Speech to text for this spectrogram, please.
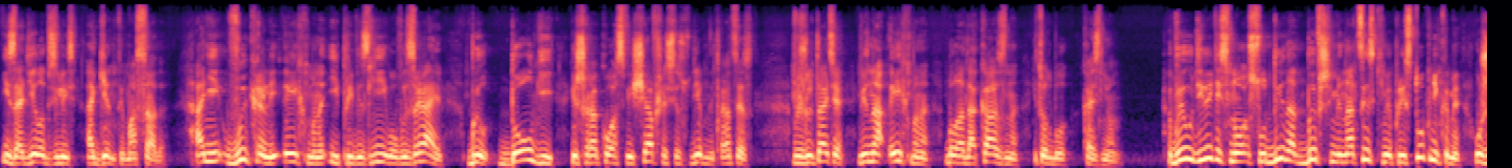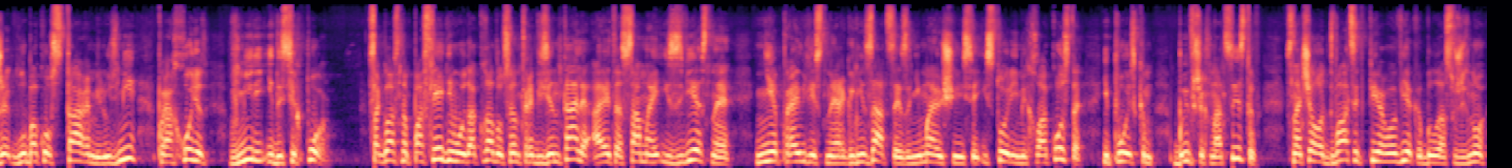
и за дело взялись агенты Масада. Они выкрали Эйхмана и привезли его в Израиль. Был долгий и широко освещавшийся судебный процесс. В результате вина Эйхмана была доказана, и тот был казнен. Вы удивитесь, но суды над бывшими нацистскими преступниками, уже глубоко старыми людьми, проходят в мире и до сих пор – Согласно последнему докладу Центра Визенталя, а это самая известная неправительственная организация, занимающаяся историями Холокоста и поиском бывших нацистов, с начала 21 века было осуждено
